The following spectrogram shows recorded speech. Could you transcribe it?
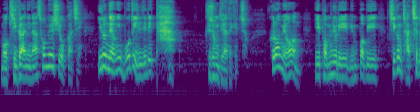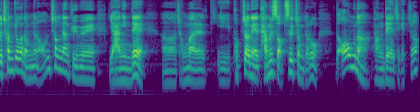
뭐, 기간이나 소멸시효까지, 이런 내용이 모두 일일이 다 규정돼야 되겠죠. 그러면, 이 법률이 민법이 지금 자체도 천조가 넘는 엄청난 규모의 양인데 어, 정말 이 법전에 담을 수 없을 정도로 너무나 방대해지겠죠.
